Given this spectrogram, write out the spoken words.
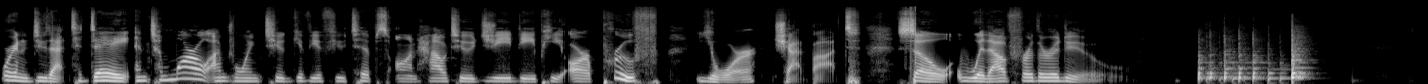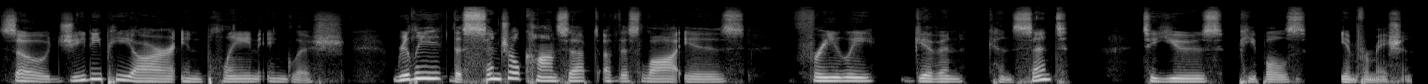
We're going to do that today. And tomorrow, I'm going to give you a few tips on how to GDPR proof your chatbot. So, without further ado, so GDPR in plain English. Really, the central concept of this law is freely given consent to use people's information.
